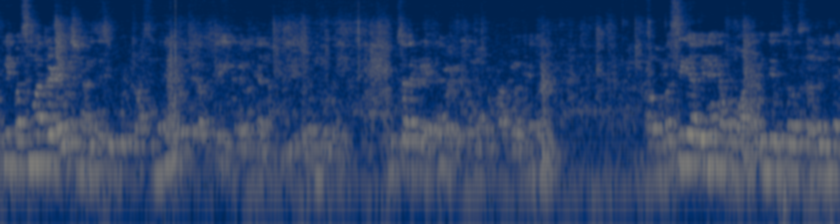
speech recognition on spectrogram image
ಇಲ್ಲಿ ಬಸ್ ಮಾತ್ರ ಡೈವರ್ಷನ್ ಆಗುತ್ತೆ. ಶಿವಪುರ ಕ್ರಾಸಿಂದನೇ ಬರಬೇಕಾಗುತ್ತೆ ಈ ಕಡೆ ಇಲ್ಲಿ ಬೆಂಗಳೂರಲ್ಲಿ ಬುಕ್ಸಾಗರ್ ಕಡೆಯಿಂದನೇ ಬರುತ್ತೆ. ಕಮಲಾಪುರ ಮಾರ್ಗವಾಗಿಯೇ ಬರಬೇಕು ಬಸ್ಸಿಗೆ ಅಲ್ಲೇ ನಾವು ಆನಗುಂದಿ ಉತ್ಸವ ಸ್ಥಳದಲ್ಲೇ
